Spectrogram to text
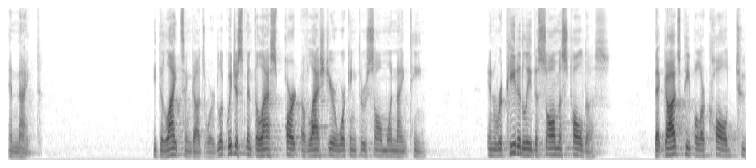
and night. He delights in God's word. Look, we just spent the last part of last year working through Psalm 119. And repeatedly, the psalmist told us that God's people are called to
